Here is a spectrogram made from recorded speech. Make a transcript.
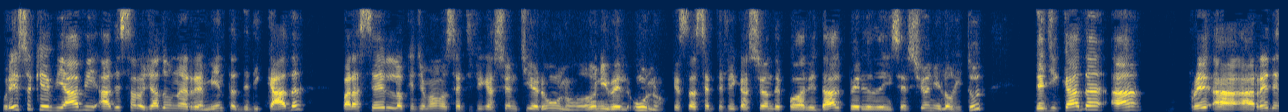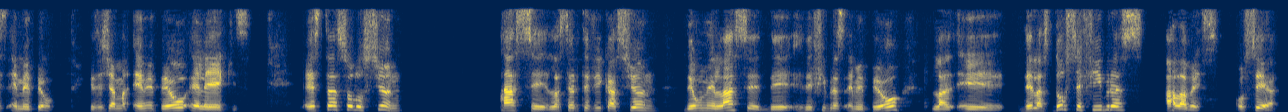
Por eso que Viavi ha desarrollado una herramienta dedicada para hacer lo que llamamos certificación Tier 1 o nivel 1, que es la certificación de polaridad, pérdida de inserción y longitud, dedicada a, a, redes MPO, que se llama MPO LX. Esta solución hace la certificación de un enlace de, fibras MPO eh, de las 12 fibras a la vez. O sea,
